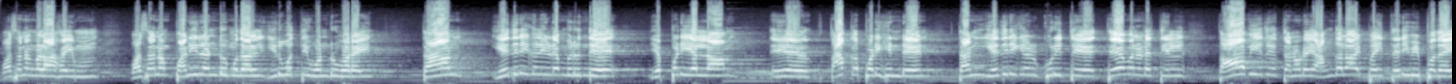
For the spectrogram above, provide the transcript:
வசனங்களாகவும் வசனம் பனிரெண்டு முதல் இருபத்தி ஒன்று வரை தான் எதிரிகளிடமிருந்து எப்படியெல்லாம் தாக்கப்படுகின்றேன் தன் எதிரிகள் குறித்து தேவனிடத்தில் தாவீது தன்னுடைய அங்கலாய்ப்பை தெரிவிப்பதை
